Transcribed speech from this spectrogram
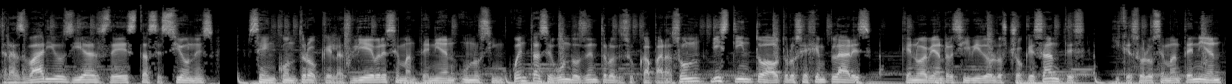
Tras varios días de estas sesiones, se encontró que las liebres se mantenían unos 50 segundos dentro de su caparazón, distinto a otros ejemplares que no habían recibido los choques antes y que solo se mantenían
